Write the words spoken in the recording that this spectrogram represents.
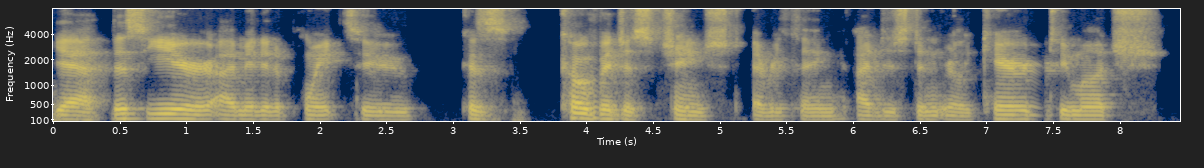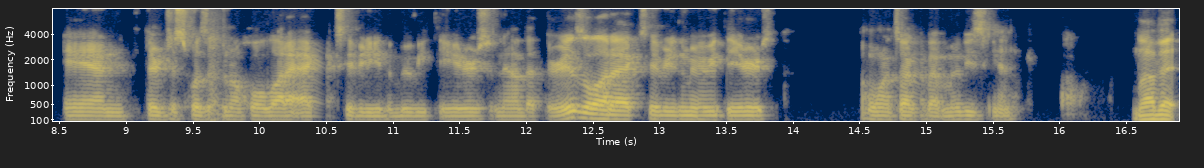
yeah this year i made it a point to because covid just changed everything i just didn't really care too much and there just wasn't a whole lot of activity in the movie theaters. And now that there is a lot of activity in the movie theaters, I want to talk about movies again. Love it.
